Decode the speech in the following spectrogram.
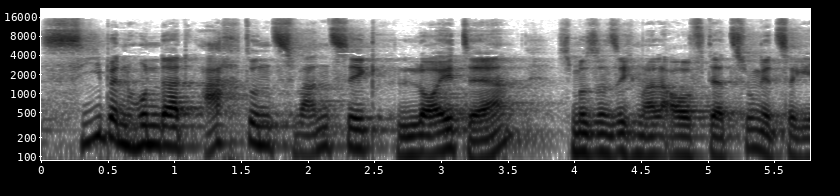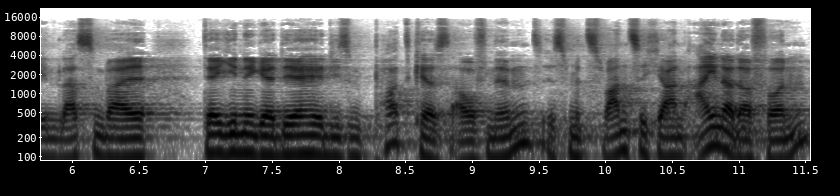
728 Leute. Das muss man sich mal auf der Zunge zergehen lassen, weil derjenige, der hier diesen Podcast aufnimmt, ist mit 20 Jahren einer davon.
